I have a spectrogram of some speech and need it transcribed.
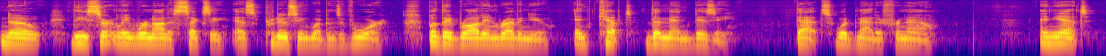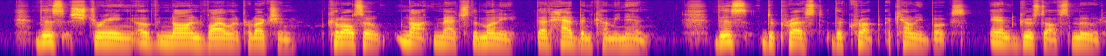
No, these certainly were not as sexy as producing weapons of war, but they brought in revenue and kept the men busy. That's what mattered for now. And yet, this string of non violent production could also not match the money that had been coming in. This depressed the Krupp accounting books and Gustav's mood.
